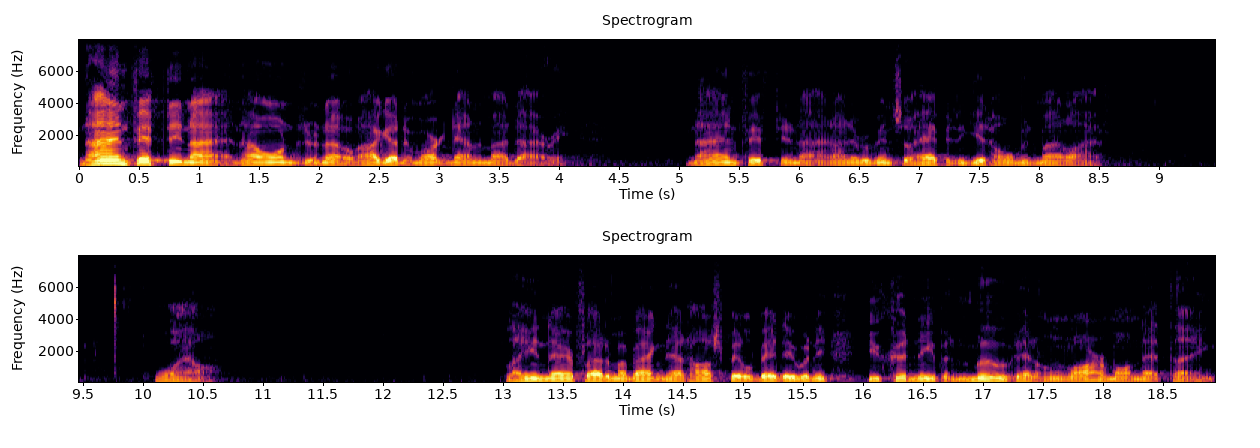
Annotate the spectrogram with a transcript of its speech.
9.59, I wanted to know. I got it marked down in my diary. 9.59. I've never been so happy to get home in my life. Wow laying there flat on my back in that hospital bed. They wouldn't, you couldn't even move. Had an alarm on that thing.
